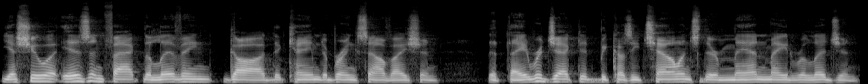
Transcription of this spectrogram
Yeshua is, in fact, the living God that came to bring salvation that they rejected because he challenged their man made religion.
